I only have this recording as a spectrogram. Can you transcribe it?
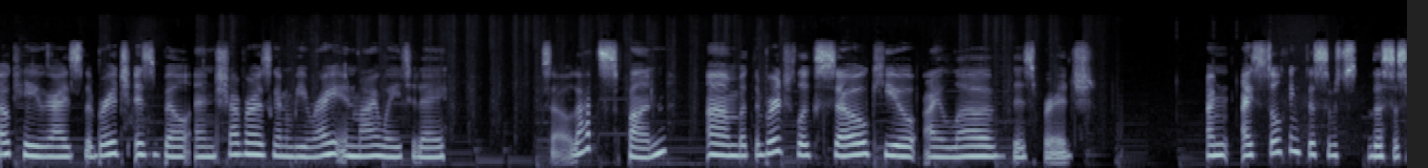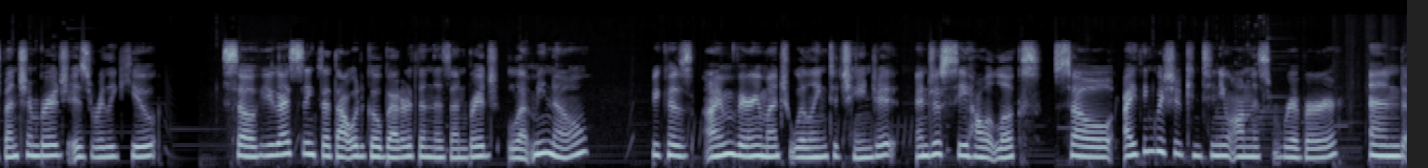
Okay, you guys, the bridge is built, and Chevra is gonna be right in my way today. So that's fun. Um, but the bridge looks so cute. I love this bridge. I'm I still think this the suspension bridge is really cute. So if you guys think that that would go better than the Zen bridge, let me know because I'm very much willing to change it and just see how it looks. So I think we should continue on this river and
